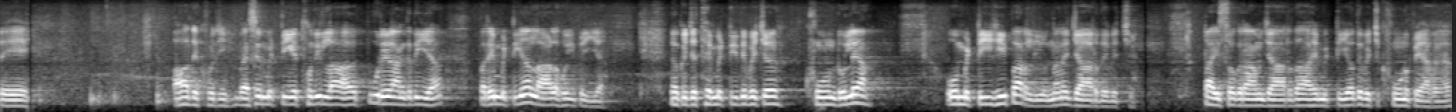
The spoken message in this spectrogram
ਤੇ ਆਹ ਦੇਖੋ ਜੀ, ਵੈਸੇ ਮਿੱਟੀ ਇੱਥੋਂ ਦੀ ਲਾ ਭੂਰੇ ਰੰਗ ਦੀ ਆ, ਪਰ ਇਹ ਮਿੱਟੀ ਨਾ ਲਾਲ ਹੋਈ ਪਈ ਆ। ਕਿਉਂਕਿ ਜਿੱਥੇ ਮਿੱਟੀ ਦੇ ਵਿੱਚ ਖੂਨ ਡੁੱਲਿਆ, ਉਹ ਮਿੱਟੀ ਹੀ ਭਰ ਲਈ ਉਹਨਾਂ ਨੇ ਜਾਰ ਦੇ ਵਿੱਚ। 250 ਗ੍ਰਾਮ ਜਾਰ ਦਾ ਇਹ ਮਿੱਟੀ ਆ, ਉਹਦੇ ਵਿੱਚ ਖੂਨ ਪਿਆ ਹੋਇਆ,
